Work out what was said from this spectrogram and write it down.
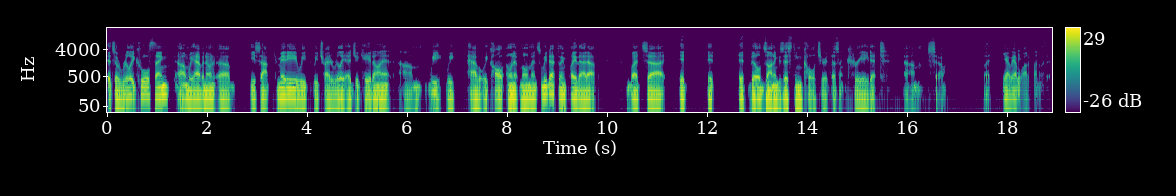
it's a really cool thing. Um, we have an own uh, ESOP committee. We we try to really educate on it. Um, we we have what we call own it moments. and We definitely play that up, but uh, it it it builds on existing culture. It doesn't create it. Um, so, but yeah, we have a lot of fun with it.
